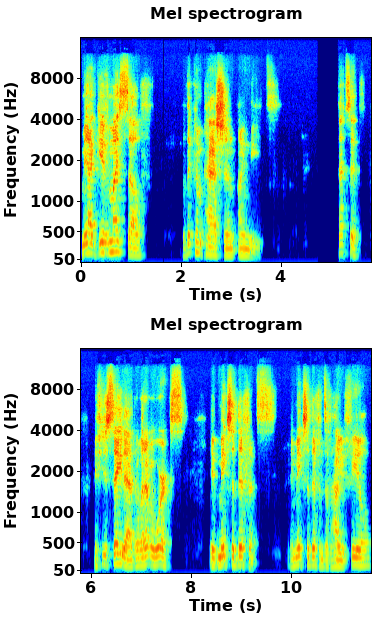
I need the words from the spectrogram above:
May I give myself the compassion I need. That's it. If you say that or whatever works, it makes a difference. It makes a difference of how you feel.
